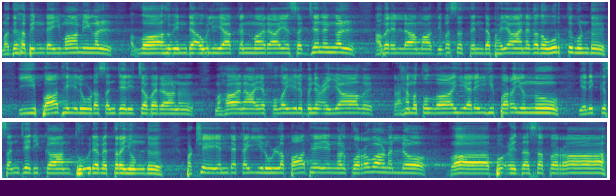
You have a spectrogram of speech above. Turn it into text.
മധുഹബിന്റെ ഇമാമിങ്ങൾ അള്ളാഹുവിന്റെ ഔലിയാക്കന്മാരായ സജ്ജനങ്ങൾ. അവരെല്ലാം ആ ദിവസത്തിന്റെ ഭയാനകത ഓർത്തുകൊണ്ട് ഈ പാതയിലൂടെ സഞ്ചരിച്ചവരാണ്. മഹാനായ ഫുലൈലുബിൻ അയ്യാദ് റഹമത്തുല്ലാഹി അലൈഹി പറയുന്നു എനിക്ക് സഞ്ചരിക്കാൻ ദൂരമെത്രയുണ്ട്? പക്ഷേ എന്റെ കയ്യിലുള്ള പാതേയങ്ങൾ കുറവാണല്ലോ. വാ ബുഇദ സഫറാ,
